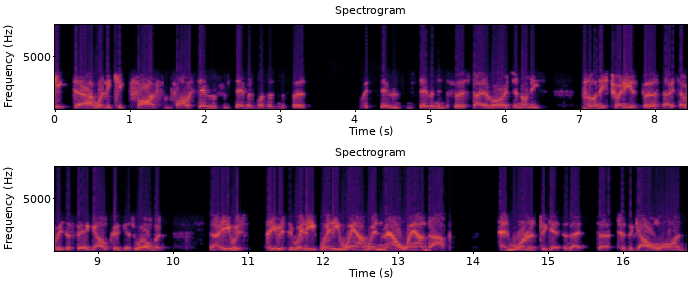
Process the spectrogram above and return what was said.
kicked uh, what did he kick five from five, seven from seven, was it in the first? With seven from seven in the first state of origin on his on his twentieth birthday, so he's a fair goal kick as well. But no, he was he was when he when he wound when Mal wound up and wanted to get to that uh, to the goal line,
